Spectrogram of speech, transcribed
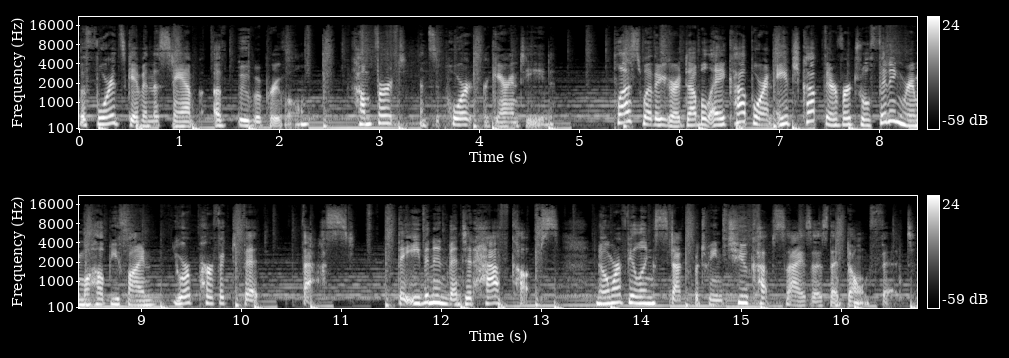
before it's given the stamp of boob approval. Comfort and support are guaranteed. Plus, whether you're a double A cup or an H cup, their virtual fitting room will help you find your perfect fit fast. They even invented half cups. No more feeling stuck between two cup sizes that don't fit.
